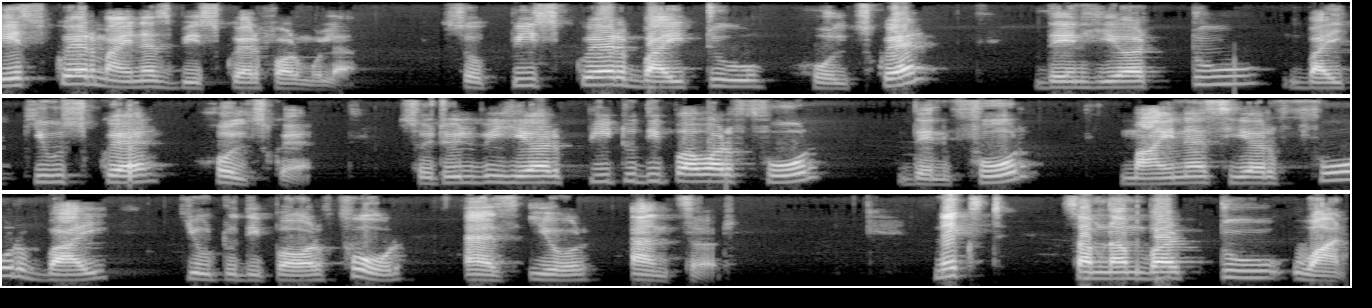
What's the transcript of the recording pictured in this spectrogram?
a square minus b square formula. So p square by 2 whole square. Then here 2 by q square whole square. So it will be here p to the power 4 then 4 minus here 4 by q to the power 4 as your answer. Next, sum number 2, 1.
